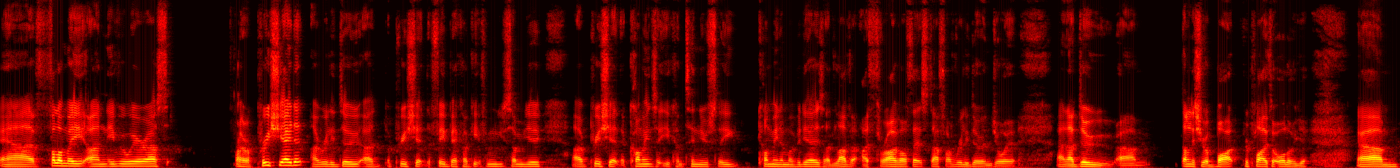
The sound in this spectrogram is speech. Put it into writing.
uh, follow me on everywhere else. I appreciate it. I really do. I appreciate the feedback I get from you, some of you. I appreciate the comments that you continuously comment on my videos. I love it. I thrive off that stuff. I really do enjoy it. And I do um, unless you're a bot, reply to all of you. Um,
